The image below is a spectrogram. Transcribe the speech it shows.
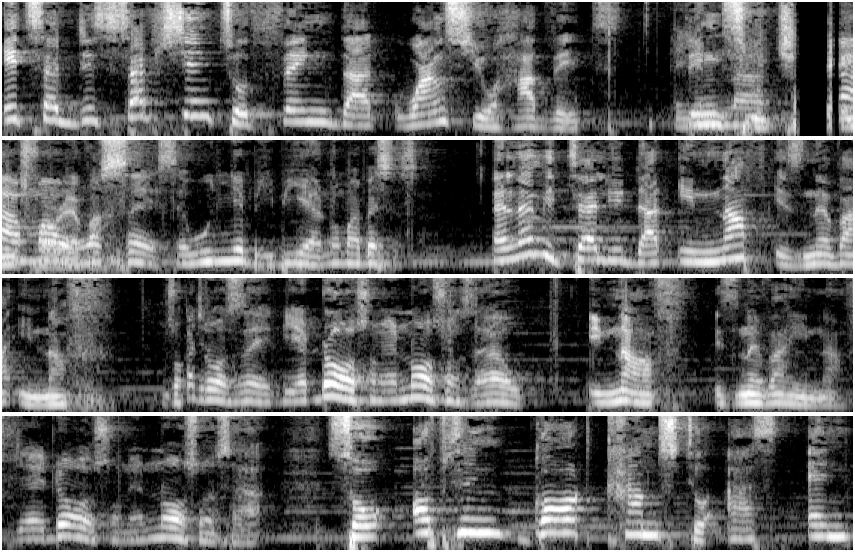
It's a deception to think that once you have it, things will change forever. sɛ sɛ wonya biribi a noma bɛsesa And let me tell you that enough is never enough. nso ka kyerɛ wo sɛ deɛ dɔɔso no ɛnɔɔso saa o Enough is never enough. deɛ dɔɔso no ɛnɔɔso saa So often God comes to us and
